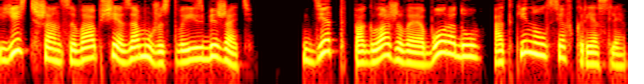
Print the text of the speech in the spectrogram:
«Есть шансы вообще замужества избежать?» Дед, поглаживая бороду, откинулся в кресле.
